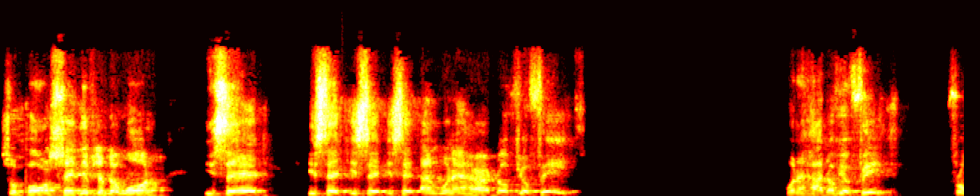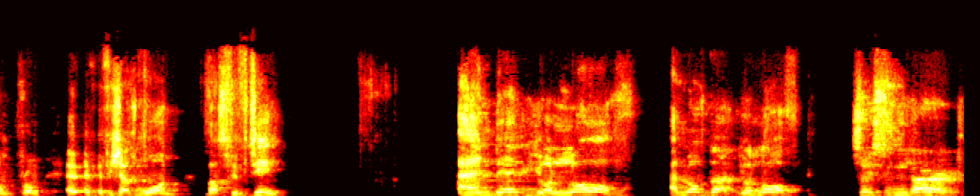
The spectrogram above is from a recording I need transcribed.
So Paul said in chapter 1, he said, he said, he said, he said, and when I heard of your faith, when I heard of your faith from, from uh, Ephesians 1, verse 15, and then your love, I love that, your love. So you see, heard.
